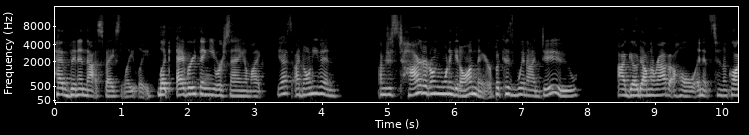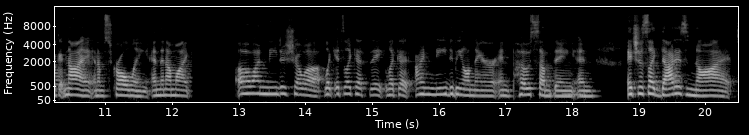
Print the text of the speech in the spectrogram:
have been in that space lately. Like everything you were saying, I'm like, yes, I don't even, I'm just tired. I don't even want to get on there because when I do, I go down the rabbit hole and it's 10 o'clock at night and I'm scrolling. And then I'm like, oh, I need to show up. Like it's like a thing, like a, I need to be on there and post something. Mhm. And it's just like, that is not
